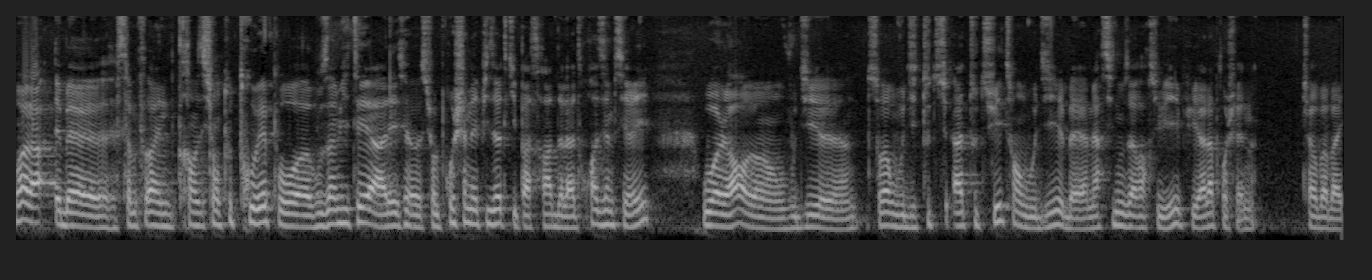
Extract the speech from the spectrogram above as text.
Voilà, et eh ben ça me fera une transition toute trouvée pour euh, vous inviter à aller euh, sur le prochain épisode qui passera de la troisième série. Ou alors, euh, on vous dit, soit on vous dit tout à tout de suite, soit on vous dit eh ben, merci de nous avoir suivis et puis à la prochaine. Ciao, bye bye.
